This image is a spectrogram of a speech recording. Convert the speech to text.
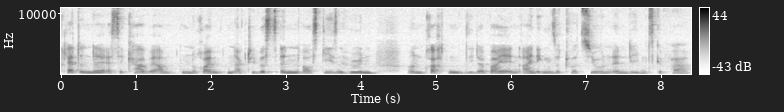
Kletternde SEK-Beamten räumten AktivistInnen aus diesen Höhen und brachten sie dabei in einigen Situationen in Lebensgefahr.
